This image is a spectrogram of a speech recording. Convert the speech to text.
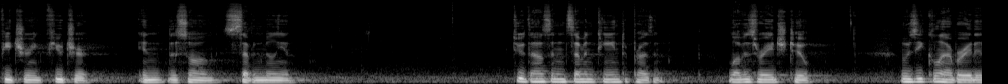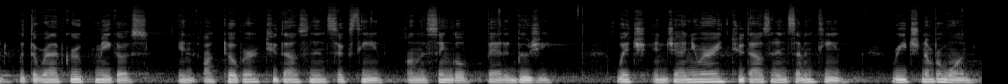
featuring Future in the song 7 Million. 2017 to present, Luv is Rage 2. Uzi collaborated with the rap group Migos in October 2016 on the single Bad and Boujee, which in January 2017 reached number one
